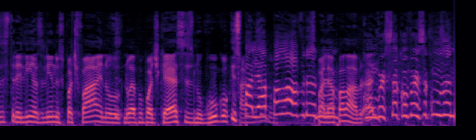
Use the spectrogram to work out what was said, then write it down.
as estrelinhas ali no Spotify, no, no Apple Podcasts, no Google. Espalhar a palavra, Espalhar né? a palavra. Conversar, conversa com os amigos.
